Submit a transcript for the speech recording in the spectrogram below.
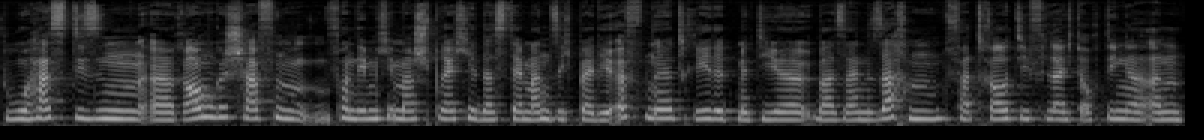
du hast diesen äh, Raum geschaffen, von dem ich immer spreche, dass der Mann sich bei dir öffnet, redet mit dir über seine Sachen, vertraut dir vielleicht auch Dinge an,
